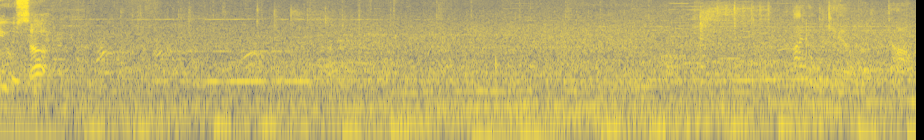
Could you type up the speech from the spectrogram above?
you, sir? I don't care about down.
